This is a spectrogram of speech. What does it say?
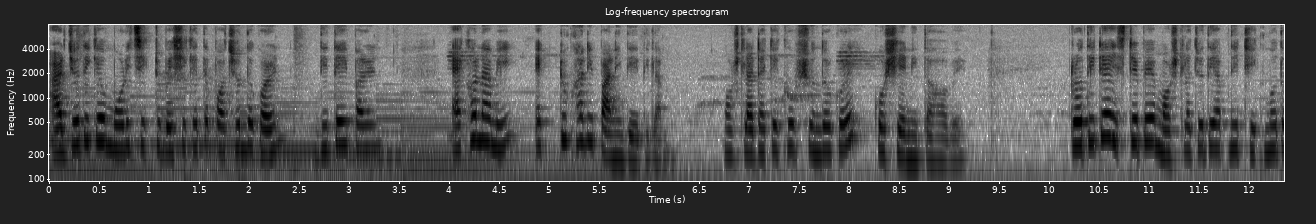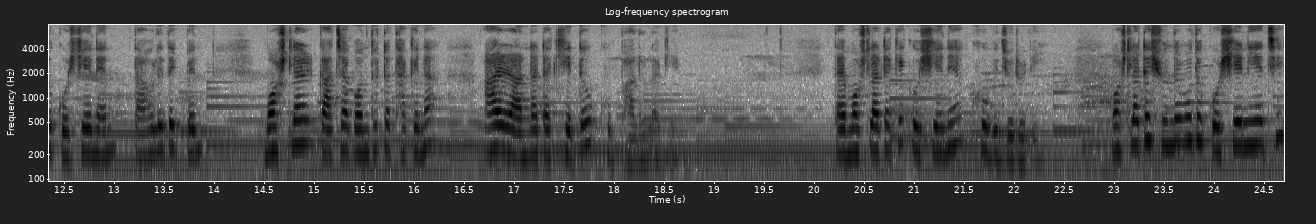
আর যদি কেউ মরিচ একটু বেশি খেতে পছন্দ করেন, দিতেই পারেন। এখন আমি একটুখানি পানি দিয়ে দিলাম। মশলাটাকে খুব সুন্দর করে কষিয়ে নিতে হবে। প্রতিটা স্টেপে মশলা যদি আপনি ঠিকমতো কষিয়ে নেন, তাহলে দেখবেন মশলার কাঁচা গন্ধটা থাকে না আর রান্নাটা খেতেও খুব ভালো লাগে। তাই মশলাটাকে কষিয়ে নেওয়া খুব জরুরি। মশলাটা সুন্দর মতো কষিয়ে নিয়েছি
